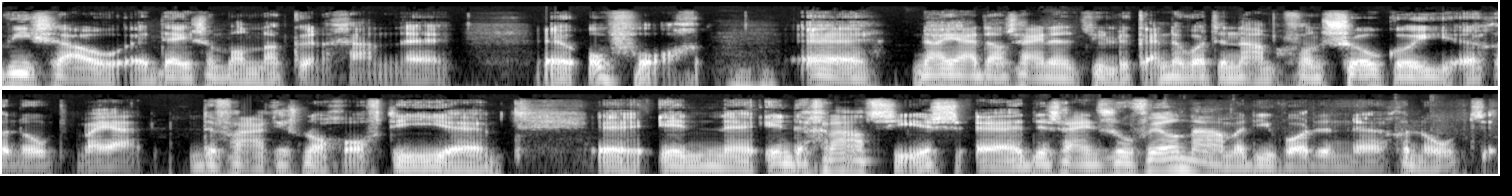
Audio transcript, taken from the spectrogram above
wie zou deze man dan kunnen gaan opvolgen. nou ja, dan zijn er natuurlijk, en er wordt de naam van Shokoi genoemd, maar ja, de vraag is nog of die in, in de gratie is. er zijn zoveel namen die worden genoemd,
